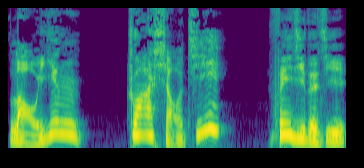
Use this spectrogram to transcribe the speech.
老鹰抓小鸡，飞机的鸡。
